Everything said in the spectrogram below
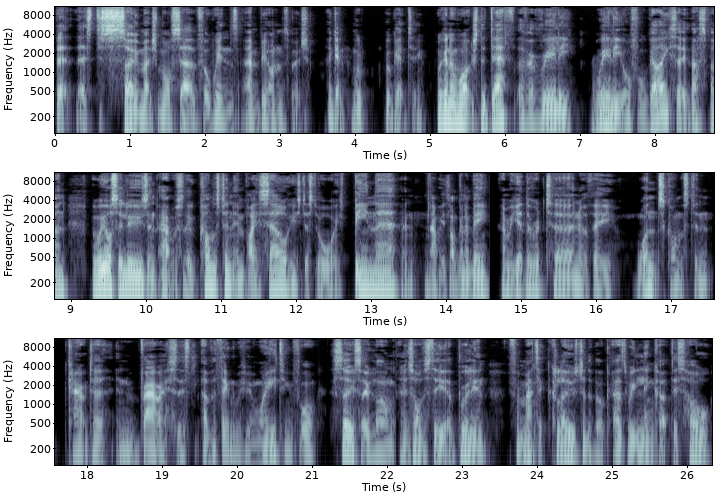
but there's just so much more setup for Winds and beyonds, which, again, we'll, we'll get to. We're going to watch the death of a really, really awful guy, so that's fun. But we also lose an absolute constant in Pycelle, who's just always been there, and now he's not going to be. And we get the return of the once constant character in Varys, this other thing that we've been waiting for so, so long. And it's obviously a brilliant thematic close to the book as we link up this whole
